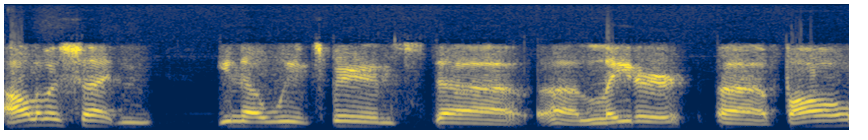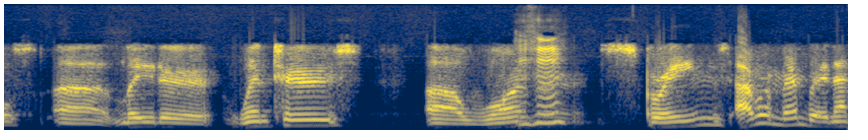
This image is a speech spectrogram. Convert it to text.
All of a sudden, you know, we experienced uh, uh, later uh, falls, uh, later winters, uh, warmer Mm-hmm. springs. I remember, and I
